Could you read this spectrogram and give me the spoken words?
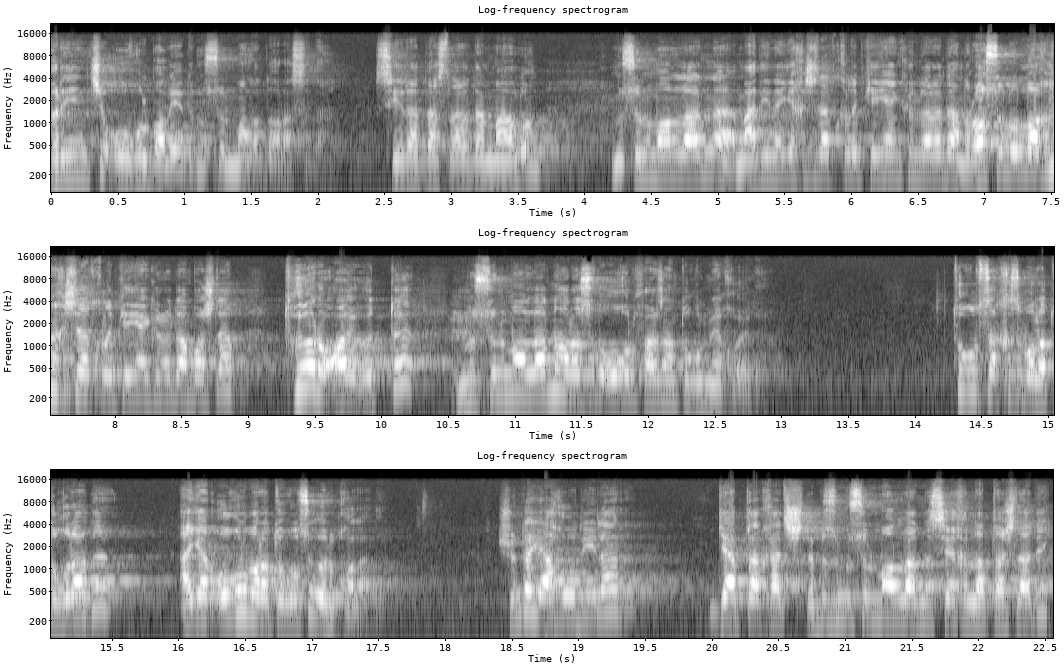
birinchi o'g'il bola edi musulmonlar orasida siyrat darslaridan ma'lum musulmonlarni madinaga hijrat qilib kelgan kunlaridan rasulullohni hijrat qilib kelgan kunidan boshlab to'rt oy o'tdi musulmonlarni orasida o'g'il farzand tug'ilmay qo'ydi. Tug'ilsa qiz bola tug'iladi agar o'g'il bola tug'ilsa o'lib qoladi. Shunda yahudiylar gap tarqatishdi. Biz musulmonlarni sehrlab tashladik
